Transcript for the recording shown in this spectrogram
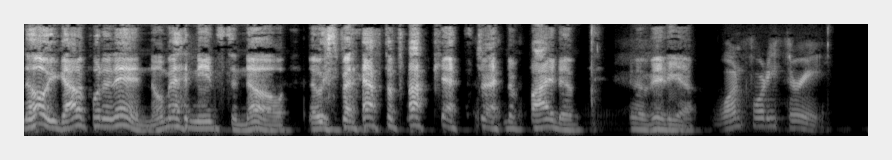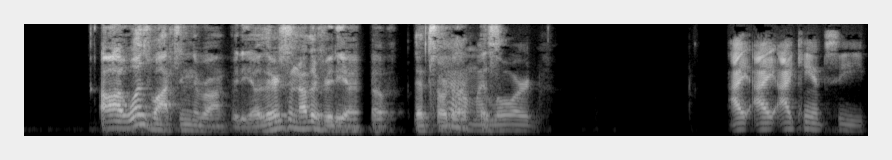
No, you got to put it in. Nomad needs to know that we spent half the podcast trying to find him in a video. 143. Oh, I was watching the wrong video. There's another video that's sort of oh like my this. lord! I I I can't see.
